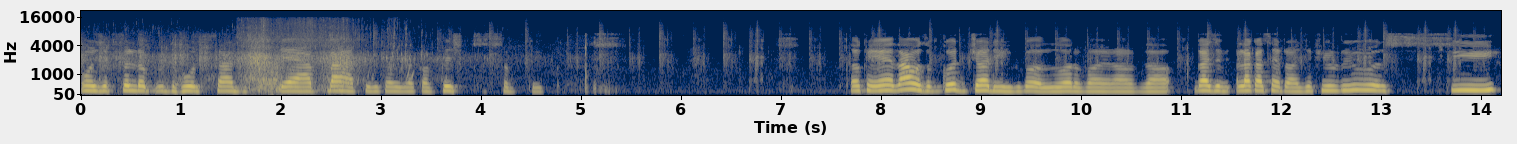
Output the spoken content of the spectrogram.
Or oh, is it filled up with the whole sand? Yeah, I might have to become like a fish or something. Okay, yeah, that was a good journey. We got a lot of iron out of that. Guys, if, like I said, guys, if you do see...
